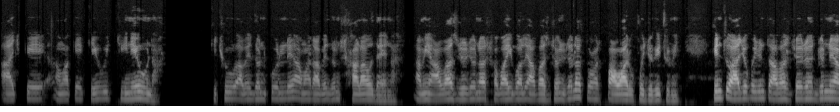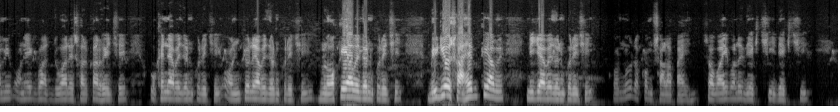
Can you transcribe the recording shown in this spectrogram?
আজকে আমাকে কেউই চিনেও না। কিছু আবেদন করলে আমার আবেদন সাড়াও দেয় না। আমি আবাস যোজনা, সবাই বলে আবাস যোজনা, তোমার পাওয়ার উপযোগী তুমি। কিন্তু আজও পর্যন্ত আবাস যোজনার জন্য আমি অনেকবার দুয়ারে সরকার হয়েছে, ওখানে আবেদন করেছি, অঞ্চলে আবেদন করেছি, ব্লকে আবেদন করেছি, বিডিও সাহেবকে আমি নিজে আবেদন করেছি। কোনো রকম সাড়া পাইনি সবাই বলে, দেখছি দেখছি।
